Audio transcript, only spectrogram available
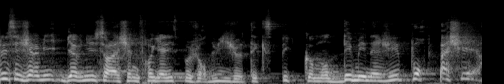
Salut, c'est Jérémy, bienvenue sur la chaîne Frugalisme. Aujourd'hui, je t'explique comment déménager pour pas cher.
